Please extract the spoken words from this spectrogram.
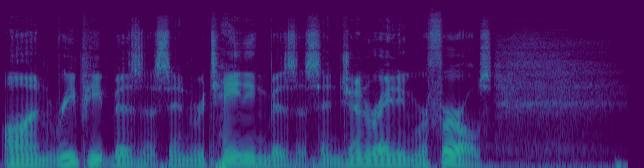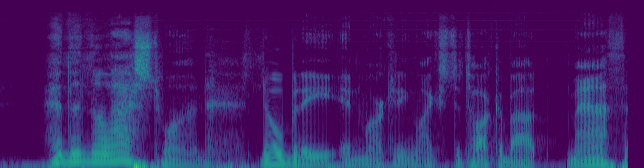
on repeat business and retaining business and generating referrals? And then the last one nobody in marketing likes to talk about math.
